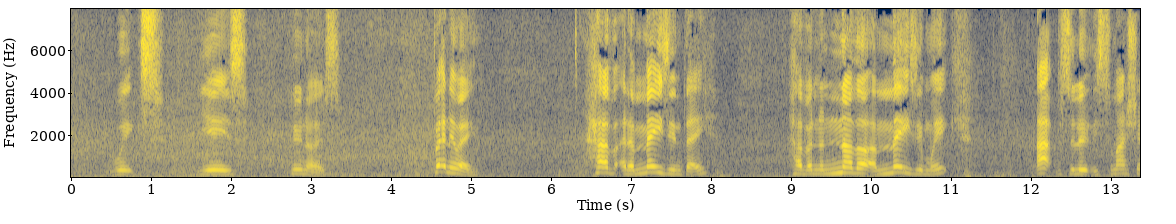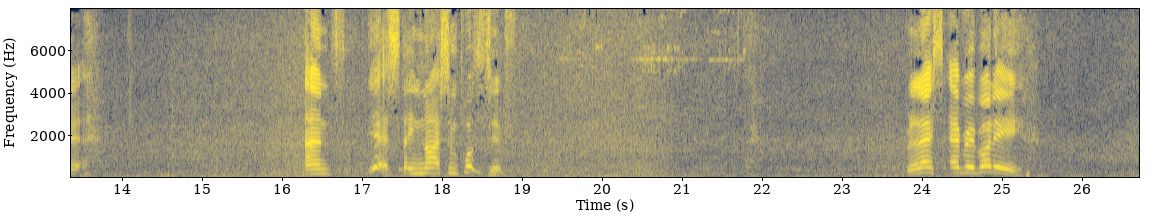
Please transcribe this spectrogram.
weeks, years, who knows. But anyway, have an amazing day. Have an, another amazing week. Absolutely smash it and yeah, stay nice and positive. Bless everybody.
